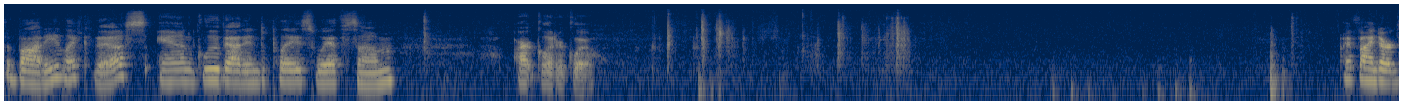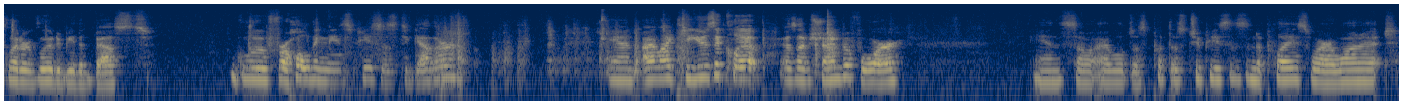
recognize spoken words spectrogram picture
the body like this and glue that into place with some art glitter glue. I find art glitter glue to be the best glue for holding these pieces together. And I like to use a clip, as I've shown before. And so I will just put those two pieces into place where I want it.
